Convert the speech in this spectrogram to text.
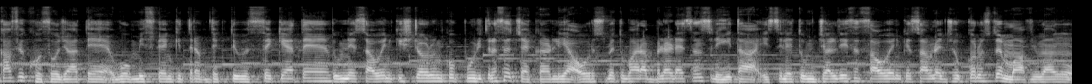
काफ़ी खुश हो जाते हैं। वो मिस फेंग की तरफ़ देखते हुए उससे कहते हैं, तुमने साविन की स्टोरी को पूरी तरह से चेक कर लिया और उसमें तुम्हारा ब्लड एसेंस नहीं था। इसलिए तुम जल्दी से साविन के सामने झुक कर उससे माफ़ी मांगो।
